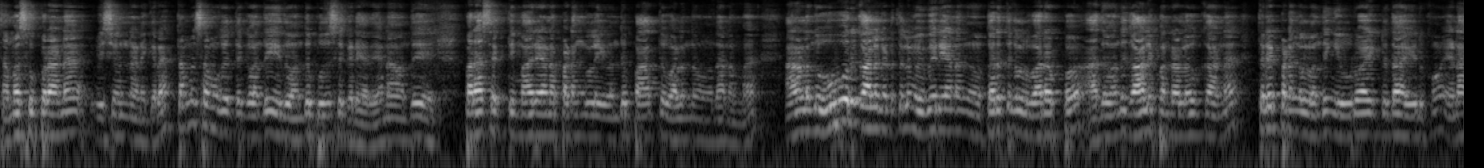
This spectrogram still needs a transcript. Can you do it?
செம சூப்பரான விஷயம்னு நினைக்கிறேன். தமிழ் சமூகத்துக்கு வந்து இது வந்து புதுசு கிடையாது. ஏன்னா வந்து பராசக்தி மாதிரியான படங்களை வந்து பார்த்து வளர்ந்தவங்க தான் நம்ம. அதனால் வந்து ஒவ்வொரு காலகட்டத்திலும் வெவ்வேறான கருத்துக்கள் வரப்போ அதை வந்து காலி பண்ணுற அளவுக்கான திரைப்படங்கள் வந்து இங்கே உருவாகிட்டு தான் இருக்கும். ஏன்னா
